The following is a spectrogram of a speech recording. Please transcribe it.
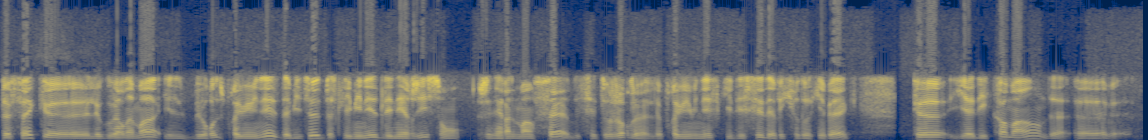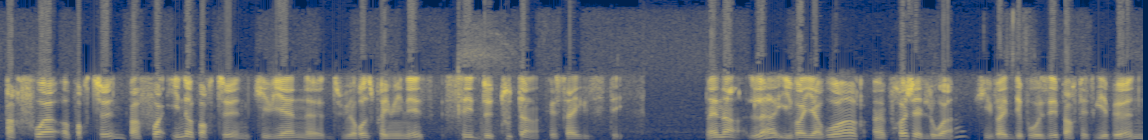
Le fait que le gouvernement et le bureau du premier ministre, d'habitude, parce que les ministres de l'énergie sont généralement faibles, c'est toujours le, premier ministre qui décide avec Hydro-Québec, qu'il y a des commandes euh, parfois opportunes, parfois inopportunes, qui viennent du bureau du premier ministre c'est de tout temps que ça a existé. Maintenant, là, il va y avoir un projet de loi qui va être déposé par Fitzgibbon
